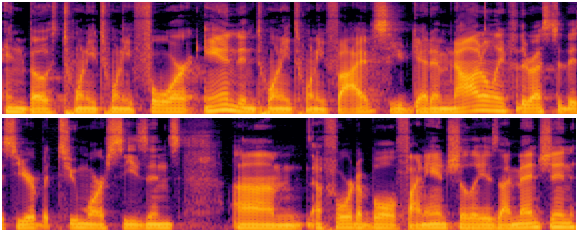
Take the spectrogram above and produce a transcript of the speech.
in both 2024 and in 2025. So you'd get him not only for the rest of this year, but two more seasons. Um, affordable financially, as I mentioned.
